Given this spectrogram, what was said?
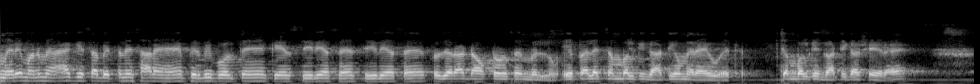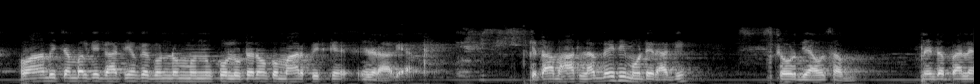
मेरे मन में आया कि सब इतने सारे हैं, फिर भी बोलते हैं कि सीरियस है सीरियस है तो जरा डॉक्टरों से मिल लू। ये पहले चंबल की घाटियों में रहे हुए थे। चंबल की घाटी का शेर है। वहाँ भी चंबल की घाटियों के गुंडों को, लुटेरों को मार पीट के इधर आ गया। किताब हाथ लग गई थी मोटे रागी। छोड़ दिया वो सब। नहीं तो पहले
